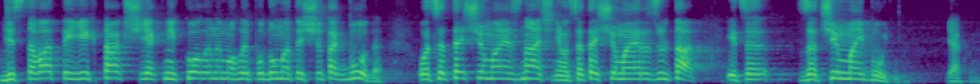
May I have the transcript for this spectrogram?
діставати їх так, як ніколи не могли подумати, що так буде. Оце те, що має значення, оце те, що має результат, і це за чим майбутнє. Дякую.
